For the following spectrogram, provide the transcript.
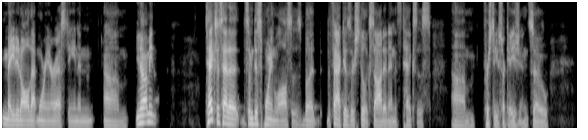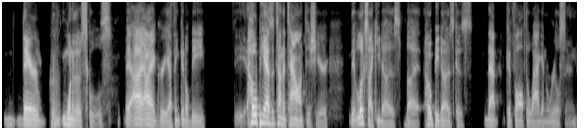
made it all that more interesting. And um, you know, I mean, Texas had a, some disappointing losses, but the fact is they're still excited, and it's Texas um, for Steve Sarkisian. So they're one of those schools. I, I agree. I think it'll be. Hope he has a ton of talent this year. It looks like he does, but hope he does because that could fall off the wagon real soon.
